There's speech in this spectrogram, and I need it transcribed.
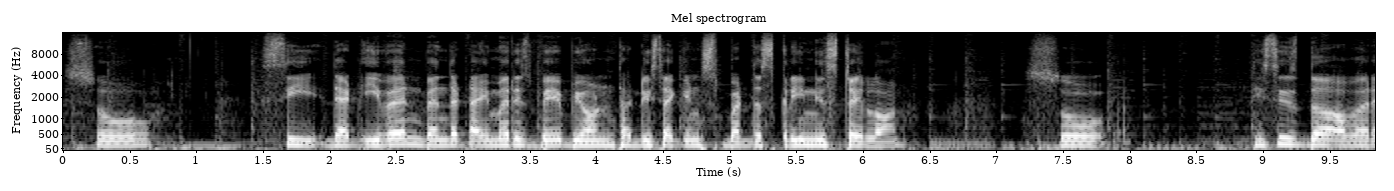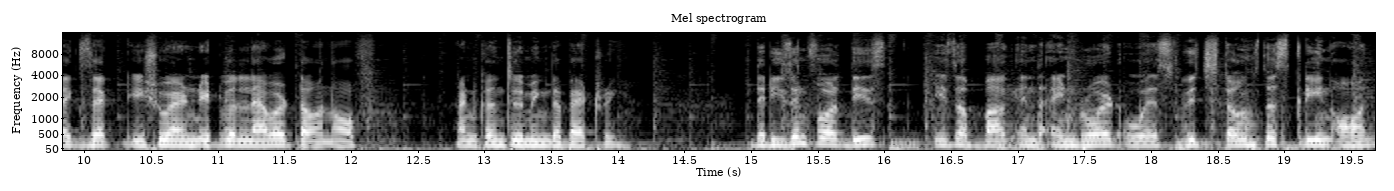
So see that even when the timer is way beyond 30 seconds but the screen is still on. So this is the our exact issue and it will never turn off and consuming the battery. The reason for this is a bug in the android os which turns the screen on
